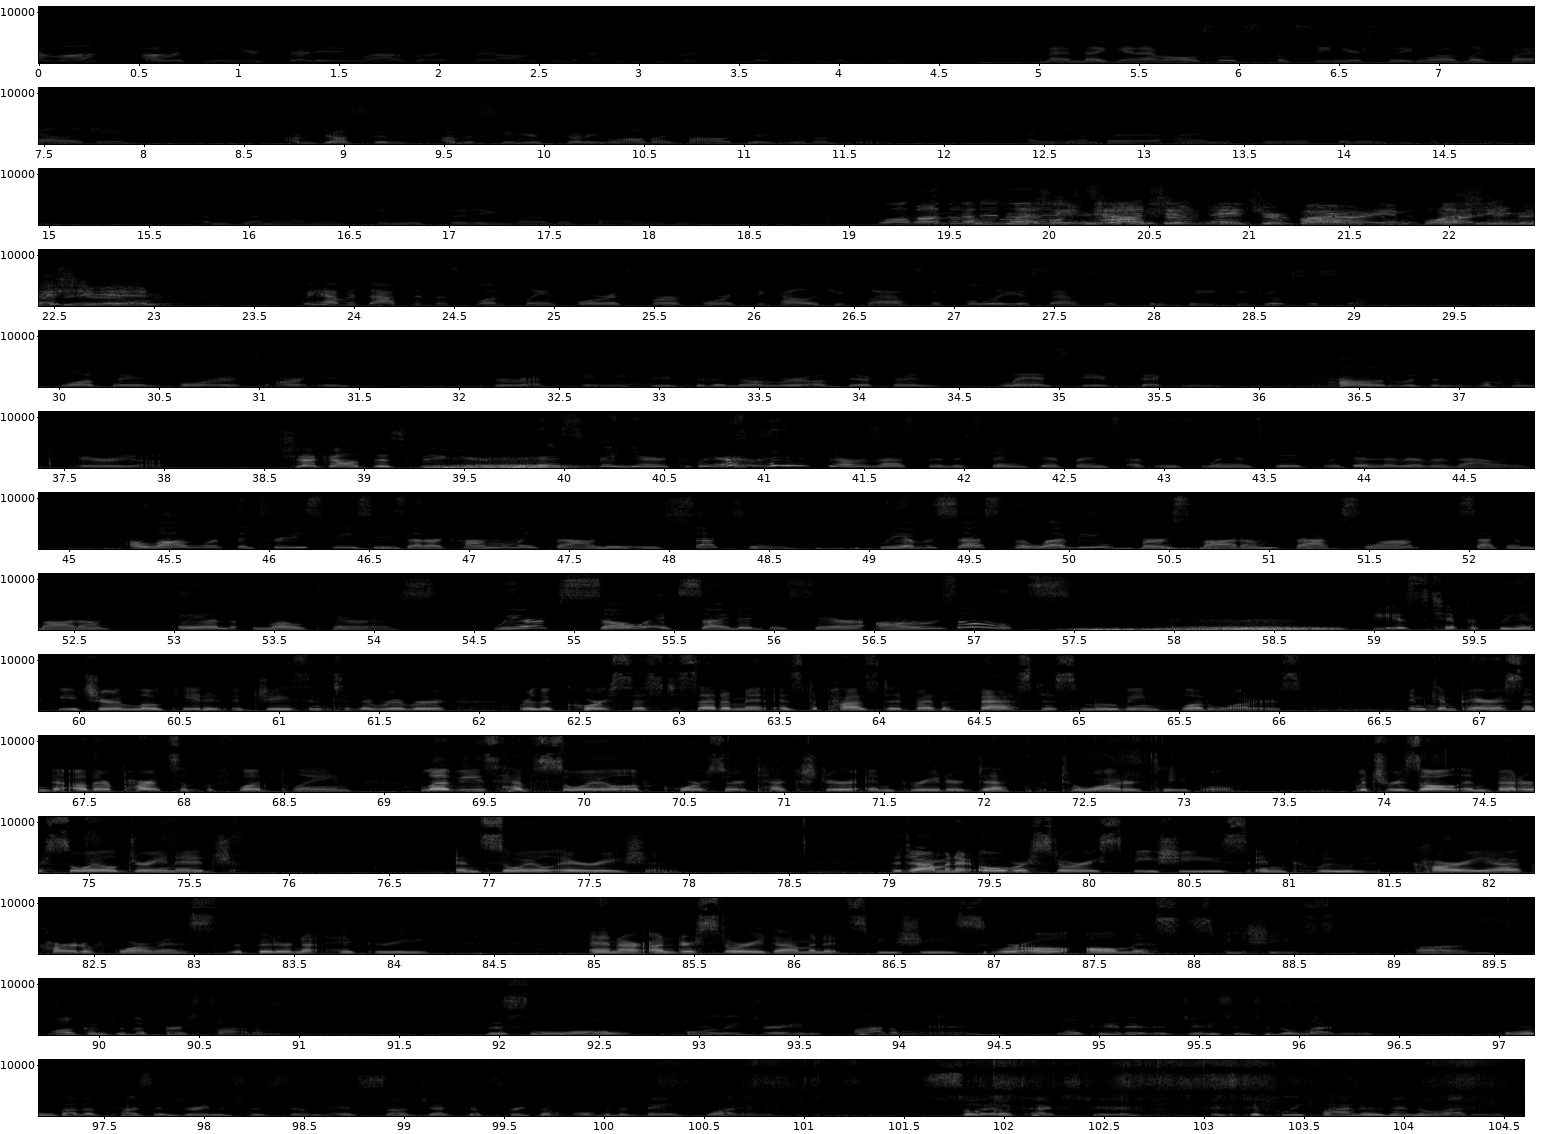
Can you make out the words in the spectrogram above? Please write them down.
Emma. I'm a senior studying wildlife biology at the University of Michigan Flint. And I'm Megan. I'm also a senior studying wildlife biology. I'm Justin. I'm a senior studying wildlife biology at U of M Flint. I'm Amber. I'm a senior studying anthropology. I'm Jenna. I'm a senior studying wildlife biology. Welcome, Welcome to, to Flushing Township Nature Park in Flushing, Michigan. We have adopted this floodplain forest for our forest ecology class to fully assess its complete ecosystem. Floodplain forests are interesting due to the number of different landscapes that can be found within one area. Check out this figure. This figure clearly shows us the distinct difference of each landscape within the river valley, along with the tree species that are commonly found in each section. We have assessed the levee, first bottom, back swamp, second bottom, and low terrace. We are so excited to share our results. Is typically a feature located adjacent to the river where the coarsest sediment is deposited by the fastest moving floodwaters. In comparison to other parts of the floodplain, levees have soil of coarser texture and greater depth to water table, which result in better soil drainage and soil aeration. The dominant overstory species include Carya cordiformis, the bitternut hickory, and our understory dominant species were all Ulmus species. Hi, welcome to the first bottom. This low, poorly drained bottomland, located adjacent to the levee, formed by the present drainage system and subject to frequent over-the-bank flooding. Soil texture is typically finer than the levee.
